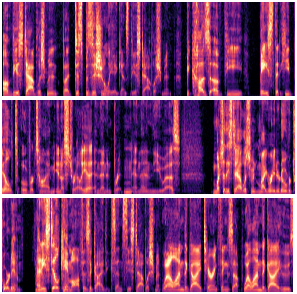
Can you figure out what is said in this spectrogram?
Of the establishment, but dispositionally against the establishment. Because of the base that he built over time in Australia and then in Britain and then in the US, much of the establishment migrated over toward him. And he still came off as a guy that against the establishment. Well, I'm the guy tearing things up. Well, I'm the guy who's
